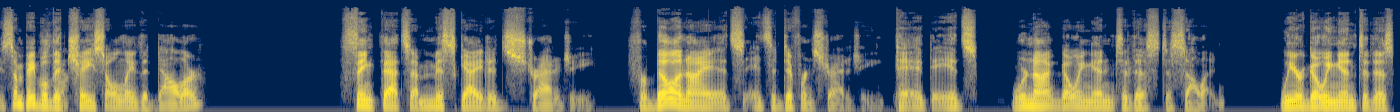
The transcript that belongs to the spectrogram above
some people that chase only the dollar think that's a misguided strategy. For Bill and I, it's it's a different strategy. It, it's we're not going into this to sell it. We are going into this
